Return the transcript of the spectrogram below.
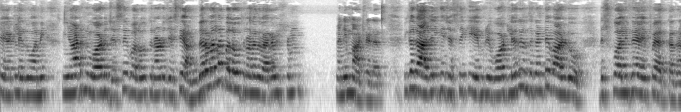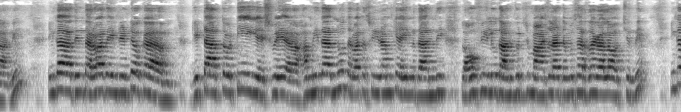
చేయట్లేదు అని నీ ఆట నువ్వు వాడు జెస్సీ బలవుతున్నాడు జెస్సీ అందరి వల్ల బలవుతున్నాడు అది వేరే విషయం అని మాట్లాడారు. ఇంకా గాజల్కి జెస్సీకి ఏం రివార్డ్ లేదు. ఎందుకంటే వాళ్ళు డిస్క్వాలిఫై అయిపోయారు కదా అని. ఇంకా దీని తర్వాత ఏంటంటే ఒక గిటార్ తోటి శ్వే హమీదాను తర్వాత శ్రీరామ్కి అయిన దాన్ని లవ్ ఫీలు దాని గురించి మాట్లాడడం సరదాగా అలా వచ్చింది. ఇంకా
